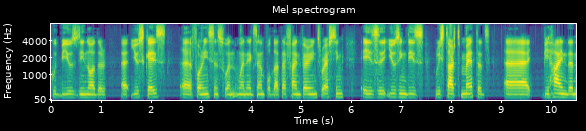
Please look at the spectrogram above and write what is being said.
could be used in other uh, use case uh, for instance, one, one example that I find very interesting is uh, using this restart method uh, behind an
